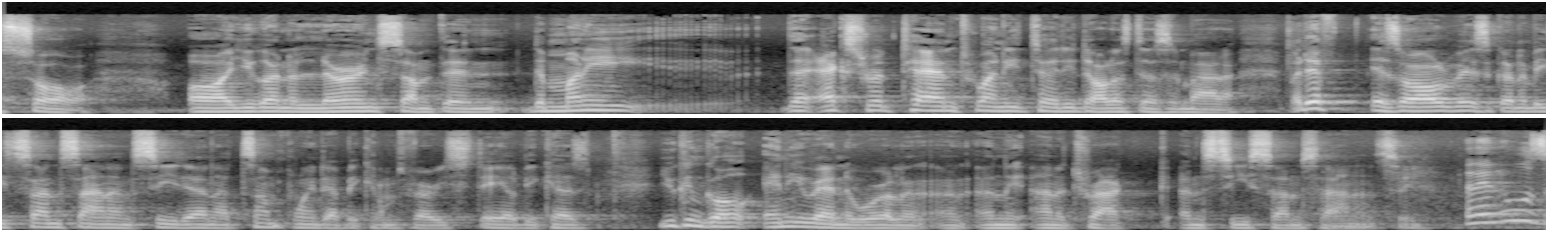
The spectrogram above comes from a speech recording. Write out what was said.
saw, or you're going to learn something, the money the extra 10 20 30 dollars doesn't matter but if it's always going to be sunshine and sea then at some point that becomes very stale because you can go anywhere in the world and, and, and attract and see sunshine and sea and then whose,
